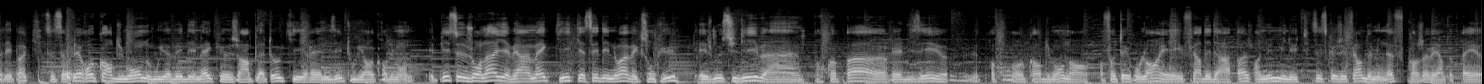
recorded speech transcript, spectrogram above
à l'époque. Ça s'appelait Record du monde où il y avait des mecs euh, sur un plateau qui réalisaient tous les records du monde. Et puis ce jour-là, il y avait un mec qui cassait des noix avec son cul. Et je me suis dit, ben pourquoi pas euh, réaliser le propre record du monde en, fauteuil roulant et faire des dérapages en une minute. C'est ce que j'ai fait en 2009 quand j'avais à peu près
